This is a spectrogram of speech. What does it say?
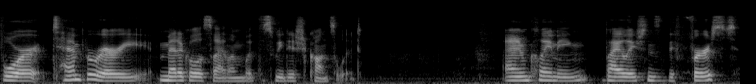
for temporary medical asylum with the Swedish consulate. I am claiming violations of the first,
